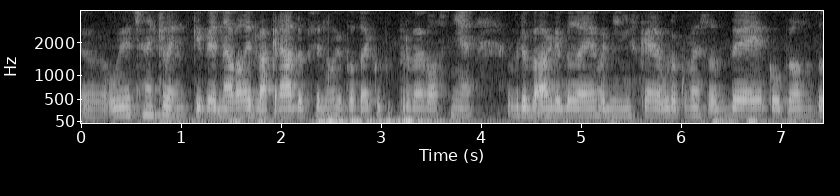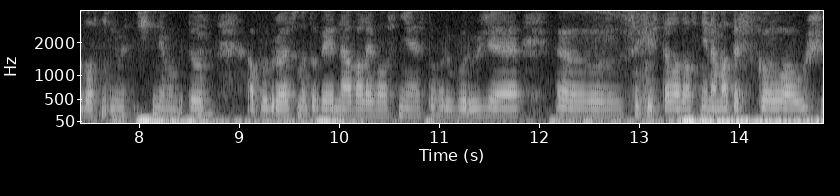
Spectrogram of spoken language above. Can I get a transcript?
eh, u jedné klientky vyjednávali dvakrát dopřednou hypotéku. Poprvé vlastně v dobách, kdy byly hodně nízké úrokové sazby, koupila za to vlastně investiční nemovitost a po druhé jsme to vyjednávali vlastně z toho důvodu, že eh, se chystala vlastně na mateřskou a už,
